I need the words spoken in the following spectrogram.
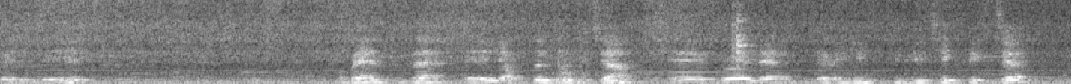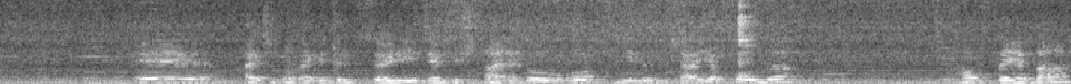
belli değil. Ben size e, yaptırdıkça, e, böyle eve video çektikçe e, açık ona getirip söyleyeceğim. 3 tane dolgu 7,5'a yapıldı. Haftaya da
